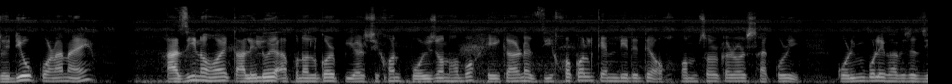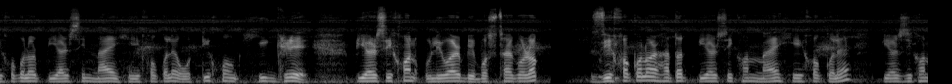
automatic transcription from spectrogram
যদিও কৰা নাই আজি নহয় কালিলৈ আপোনালোকৰ পি আৰ চিখন প্ৰয়োজন হ'ব। সেইকাৰণে যিসকল কেণ্ডিডেটে অসম চৰকাৰৰ চাকৰি কৰিম বুলি ভাবিছে যিসকলৰ পি আৰ চি নাই সেইসকলে অতি শীঘ্ৰে পি আৰ চিখন উলিওৱাৰ ব্যৱস্থা কৰক। যিসকলৰ হাতত পি আৰ চিখন নাই সেইসকলে পি আৰ চিখন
